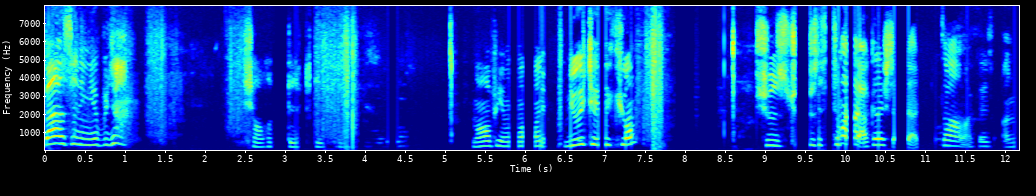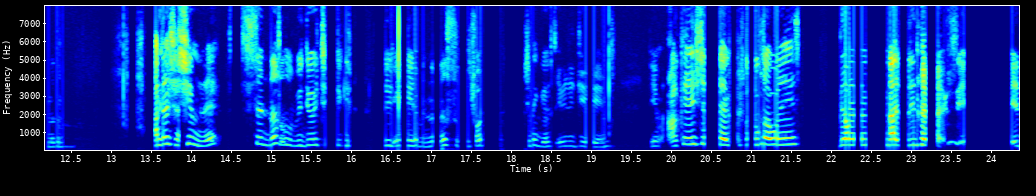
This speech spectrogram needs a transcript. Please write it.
Ben senin yapacağım. İnşallah telif Ne yapayım? Video çekiyorum. Şu, şu sesim var ya arkadaşlar. Tamam arkadaşlar anladım. Arkadaşlar şimdi size nasıl video çekeceğimi, nasıl short şimdi göstereceğim. Şimdi arkadaşlar 49 aboneyiz. Bir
